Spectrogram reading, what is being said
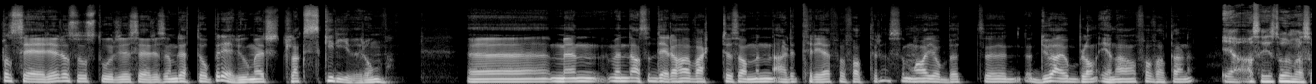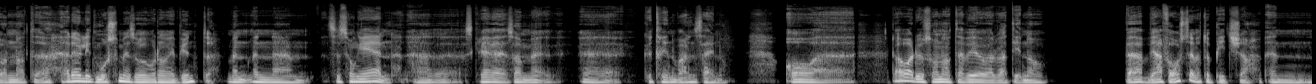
på serier, og så store serier som dette, opererer jo med et slags skriverom. Eh, men, men altså, dere har vært til sammen, er det tre forfattere som har jobbet eh, Du er jo blant en av forfatterne. Ja, altså historien var sånn at ja, Det er jo litt morsom historie hvordan vi begynte, men, men sesong én skrev jeg sammen med Katrine Wallenseiner. Og da var det jo sånn at vi hadde vært inne og hver for oss har vært og pitcha en,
